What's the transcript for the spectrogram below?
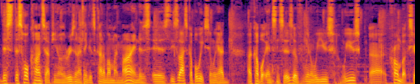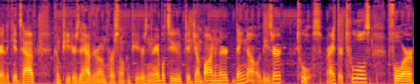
this this whole concept, you know, the reason I think it's kind of on my mind is is these last couple weeks, and we had a couple instances of you know we use we use uh, Chromebooks here. The kids have computers, they have their own personal computers, and they're able to to jump on, and they're they know these are tools, right? They're tools for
